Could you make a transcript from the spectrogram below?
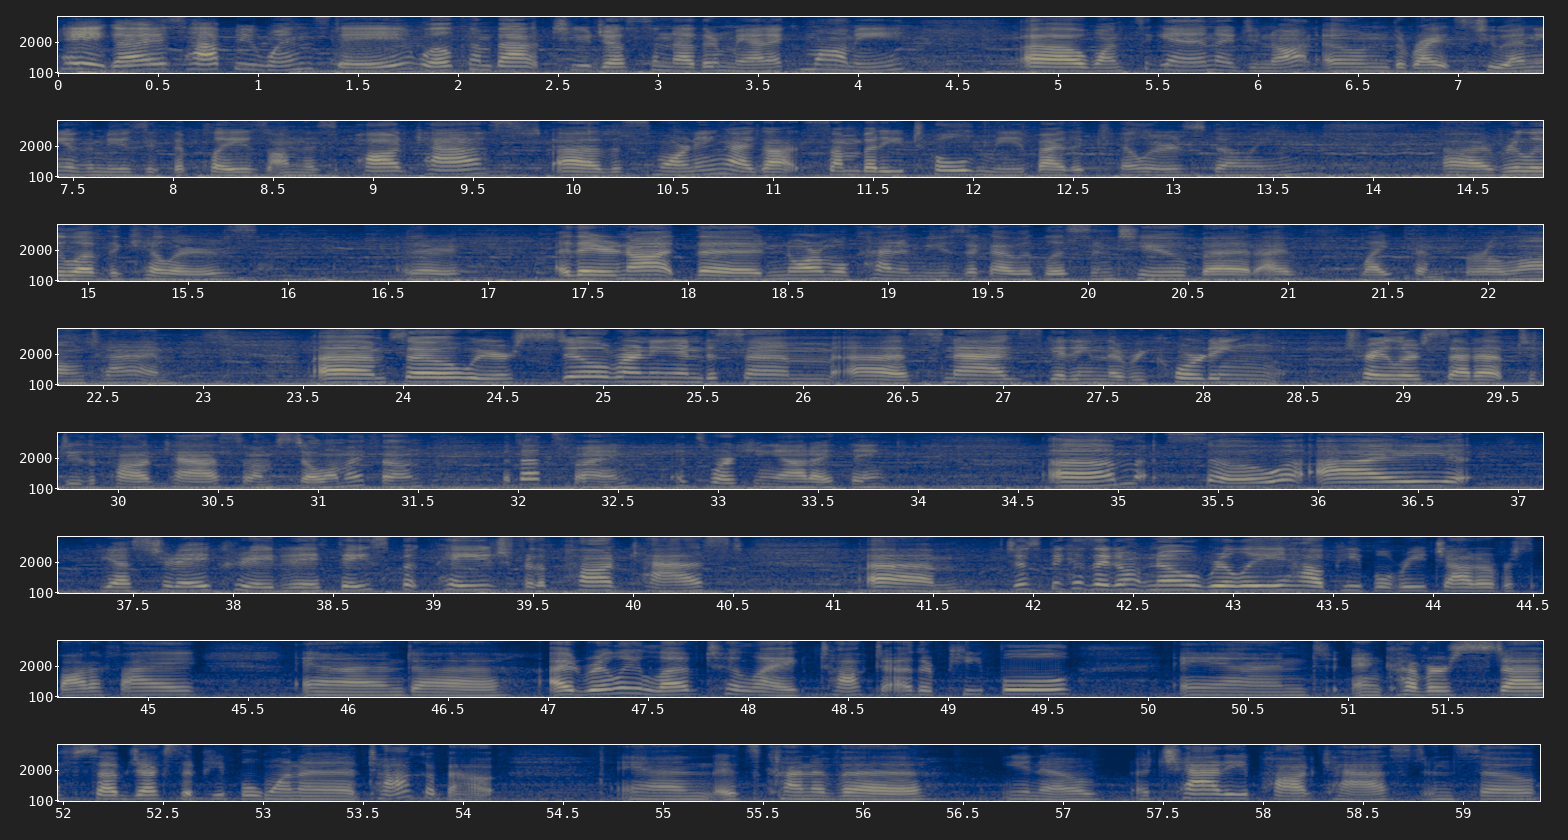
Hey guys, happy Wednesday. Welcome back to Just Another Manic Mommy. Uh, once again, I do not own the rights to any of the music that plays on this podcast. Uh, this morning, I got Somebody Told Me by the Killers going. Uh, I really love the Killers. They're, they're not the normal kind of music I would listen to, but I've liked them for a long time. Um, so we're still running into some uh, snags getting the recording trailer set up to do the podcast, so I'm still on my phone, but that's fine. It's working out, I think. Um, so I yesterday created a Facebook page for the podcast. Um, just because I don't know really how people reach out over Spotify, and uh, I'd really love to like talk to other people and and cover stuff subjects that people want to talk about and it's kind of a you know, a chatty podcast. And so,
